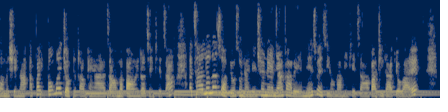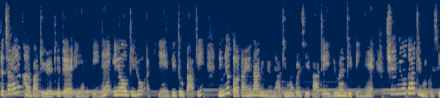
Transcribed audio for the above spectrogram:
ကော်မရှင်ကအပိုက်၃ပိုက်ကျော်ပြတ်တောက်ခံရတာကြောင့်မပါဝင်တော့ခြင်းဖြစ်ကြောင်းအခြားလွတ်လပ်စွာပြောဆိုနိုင်တဲ့ channel များကပဲမဲဆွယ်စည်းရုံးသွားမည်ဖြစ်ကြောင်းပါတီကပြောပါတယ်။တခြားရခိုင်ပါတီတွေဖြစ်တဲ့ ANP နဲ့ ALD တို့အပြင်ပြည်သူ့ပါတီညီညွတ်သောတိုင်းရင်းသားလူမျိုးများဒီမိုကရေစီပါတီ UNDP နဲ့ချင်းမျိုးသားဒီမိုကရေစီ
